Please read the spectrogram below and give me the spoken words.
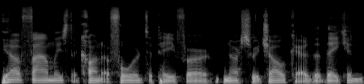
you have families that can't afford to pay for nursery childcare that they can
